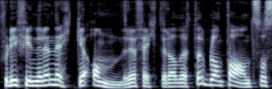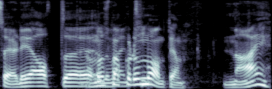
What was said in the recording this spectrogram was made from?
For de finner en rekke andre effekter av dette. Annet så ser de at eh, Ja, nå snakker du om noe annet igjen. Nei,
